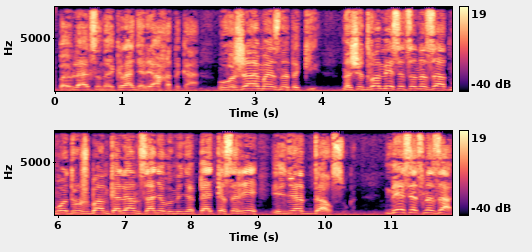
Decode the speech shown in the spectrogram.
появляется на экране, ряха такая. Уважаемые знатоки, значит, два месяца назад мой дружбан Колян занял у меня пять косарей и не отдал, сука. Месяц назад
